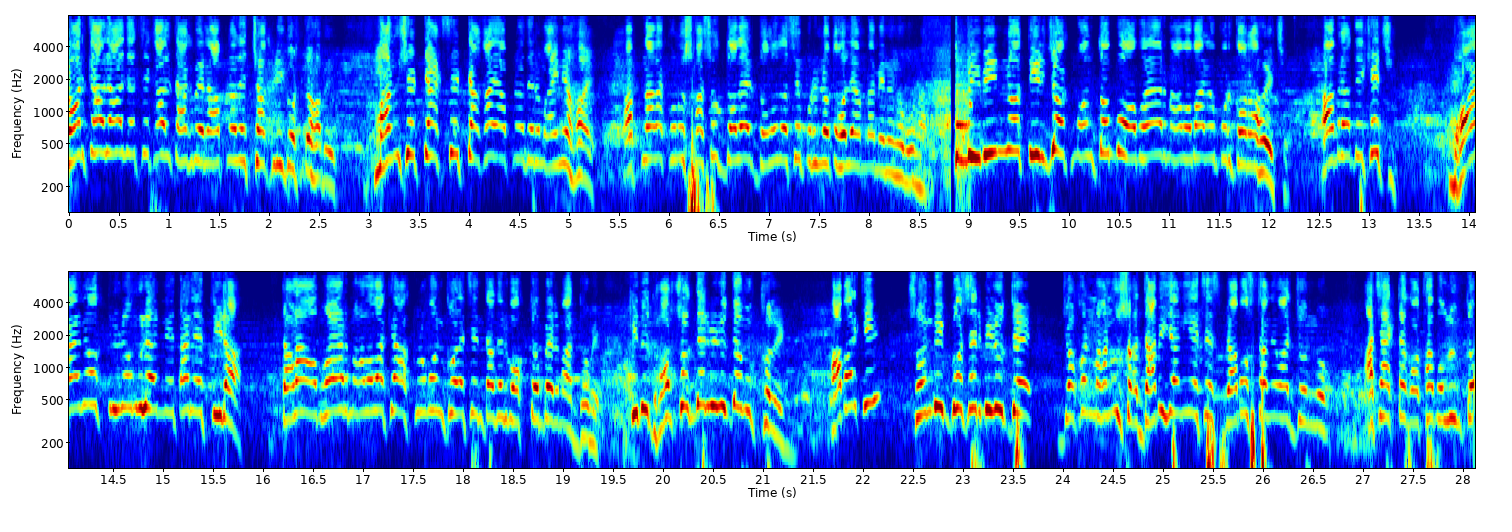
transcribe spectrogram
সরকার আজ আছে, কাল থাকবে না, আপনাদের চাকরি করতে হবে। মানুষের ট্যাক্সের টাকায় আপনাদের মাইনে হয়। আপনারা কোনো শাসক দলের দলদাসে পরিণত হলে আমরা মেনে নেব না। বিভিন্ন তির্যক মন্তব্য অভয়ার মা বাবার উপর করা হয়েছে। আমরা দেখেছি, ভয়ানক তৃণমূলের নেতা নেত্রীরা তারা অভয়ার মা আক্রমণ করেছেন তাদের বক্তব্যের মাধ্যমে। কিন্তু ধর্ষকদের বিরুদ্ধে মুখ খোলেন আবার কি? সন্দীপ ঘোষের বিরুদ্ধে যখন মানুষ দাবি জানিয়েছে ব্যবস্থা নেওয়ার জন্য। আচ্ছা একটা কথা বলুন তো।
